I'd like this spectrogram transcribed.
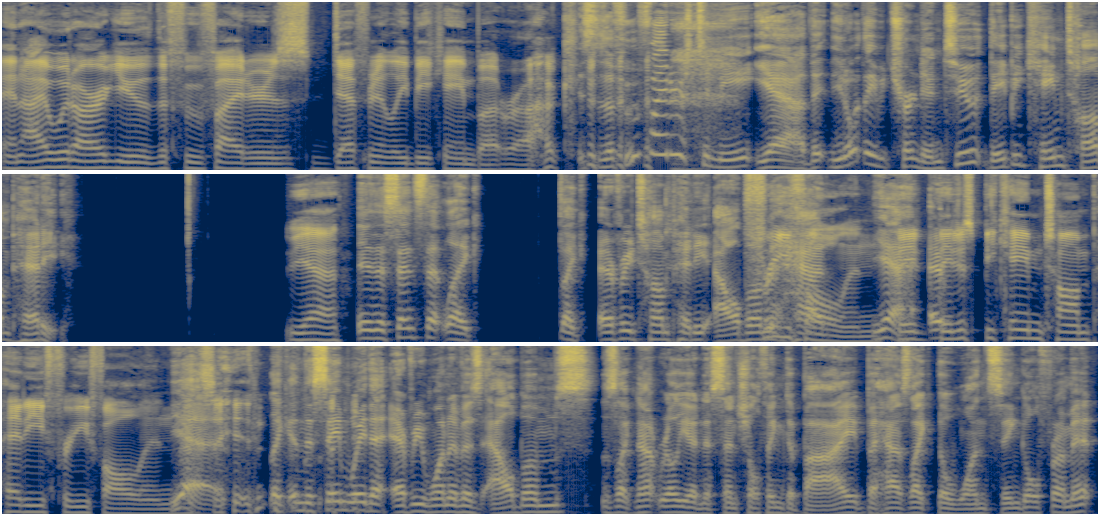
and I would argue the Foo Fighters definitely became butt rock. So the Foo Fighters, to me, yeah, they, you know what they turned into? They became Tom Petty yeah, in the sense that like, like every Tom Petty album free had, fallen. yeah, they, they just became Tom Petty free fallen. yeah, like in the same way that every one of his albums is like not really an essential thing to buy, but has like the one single from it.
